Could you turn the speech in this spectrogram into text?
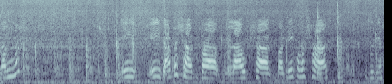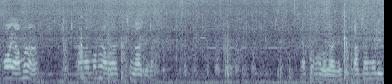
দারুণ না? এই এই ডাটা শাক বা লাউ শাক বা যে কোনো শাক যদি হয় আমার আমার মনে হয় আমার কিছু লাগে না। এত ভালো লাগে। কাঁচা মরিচ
